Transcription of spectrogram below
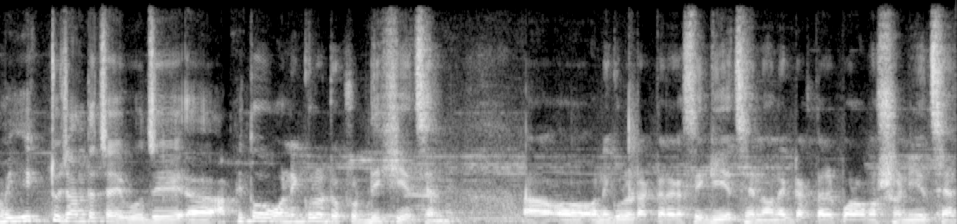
আমি একটু জানতে চাইব যে আপনি তো অনেকগুলো ডক্টর দেখিয়েছেন অনেকগুলো ডাক্তারের কাছে গিয়েছেন অনেক ডাক্তারের পরামর্শ নিয়েছেন।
